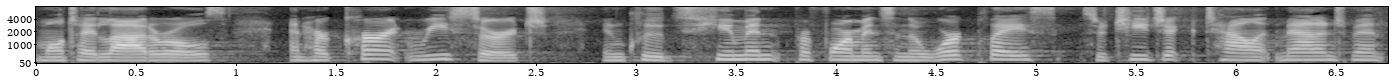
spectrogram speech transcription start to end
multilaterals, and her current research includes human performance in the workplace, strategic talent management,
